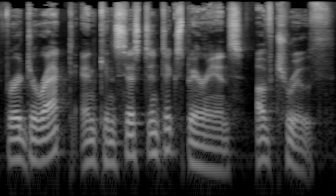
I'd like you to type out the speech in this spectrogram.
for a direct and consistent experience of truth.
